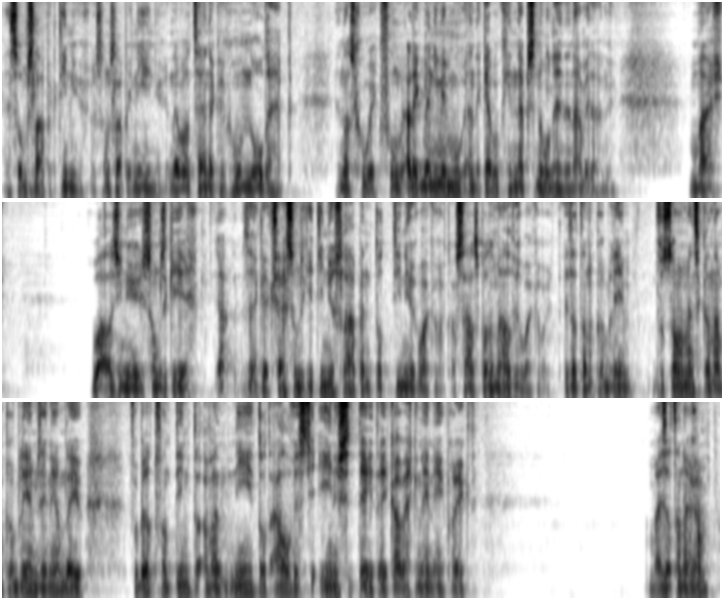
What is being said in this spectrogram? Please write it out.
En soms slaap ik tien uur, soms slaap ik negen uur. En dat wil zijn dat ik gewoon nodig heb. En dat is goed. Ik, voel me, allee, ik ben niet meer moe en ik heb ook geen naps nodig in de namiddag nu. Maar wat als je nu soms een keer, ja, ik zeg soms een keer tien uur slapen en tot tien uur wakker wordt, of zelfs pas om elf uur wakker wordt, is dat dan een probleem? Voor sommige mensen kan dat een probleem zijn, hè, omdat je bijvoorbeeld van, 10 tot, van 9 tot 11 is je enige tijd dat je kan werken aan je eigen project. Maar is dat dan een ramp?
